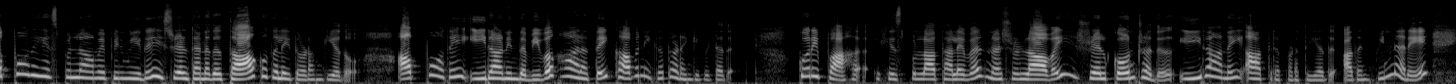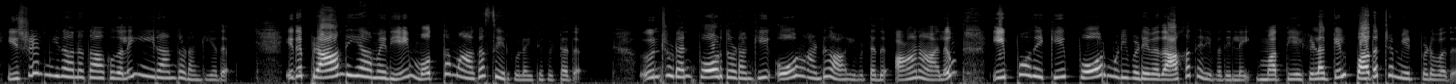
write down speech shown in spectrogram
எப்போது ஹெஸ்புல்லா அமைப்பின் மீது இஸ்ரேல் தனது தாக்குதலை தொடங்கியதோ அப்போதே ஈரான் இந்த விவகாரத்தை கவனிக்க தொடங்கிவிட்டது. குறிப்பாக ஹிஸ்புல்லா தலைவர் நஸ்ருல்லாவை இஸ்ரேல் கொன்றது ஈரானை ஆத்திரப்படுத்தியது. அதன் பின்னரே இஸ்ரேல் மீதான தாக்குதலை ஈரான் தொடங்கியது. இது பிராந்திய அமைதியை மொத்தமாக சீர்குலைத்துவிட்டது இன்றுடன் போர் தொடங்கி ஓராண்டு ஆகிவிட்டது. ஆனாலும் இப்போதைக்கு போர் முடிவடைவதாக தெரிவதில்லை. மத்திய கிழக்கில் பதற்றம் ஏற்படுவது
